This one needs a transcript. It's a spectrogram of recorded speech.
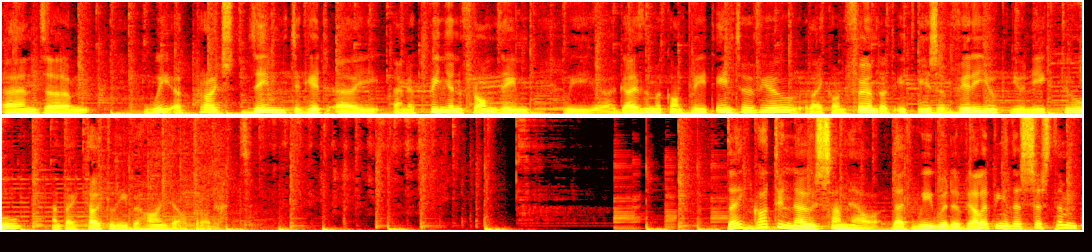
And um, we approached them to get a, an opinion from them. We uh, gave them a complete interview. They confirmed that it is a very unique tool and they're totally behind our product. They got to know somehow that we were developing the system.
